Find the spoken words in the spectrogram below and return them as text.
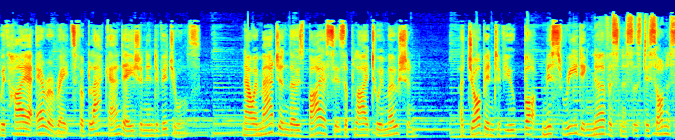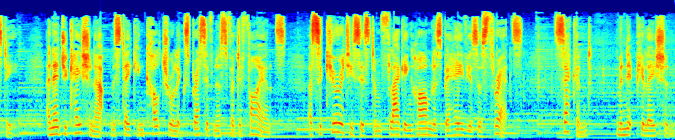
with higher error rates for black and Asian individuals. Now imagine those biases applied to emotion. A job interview bot misreading nervousness as dishonesty, an education app mistaking cultural expressiveness for defiance, a security system flagging harmless behaviors as threats. Second, manipulation.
